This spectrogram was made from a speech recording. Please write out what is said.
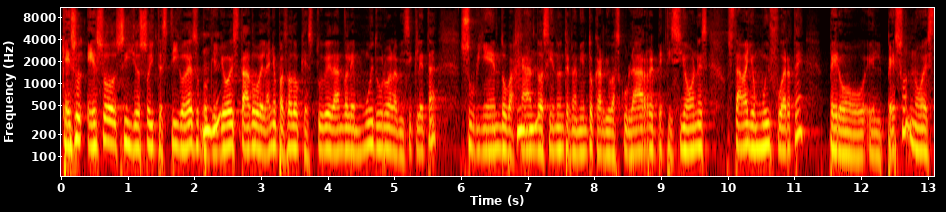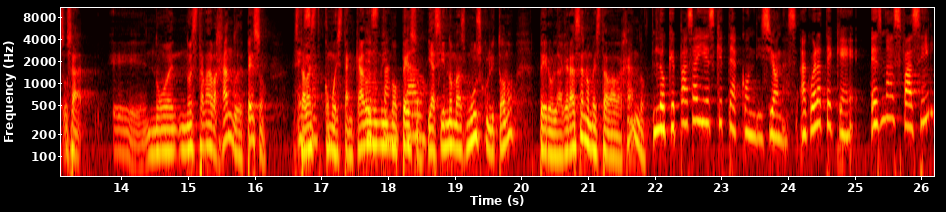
que eso, eso sí, yo soy testigo de eso, porque yo he estado el año pasado que estuve dándole muy duro a la bicicleta, subiendo, bajando, haciendo entrenamiento cardiovascular, repeticiones, estaba yo muy fuerte, pero el peso no es, o sea, eh, no, no estaba bajando de peso. Estaba Exacto. como estancado, en un mismo peso y haciendo más músculo y todo, pero la grasa no me estaba bajando. Lo que pasa ahí es que te acondicionas. Acuérdate que es más fácil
